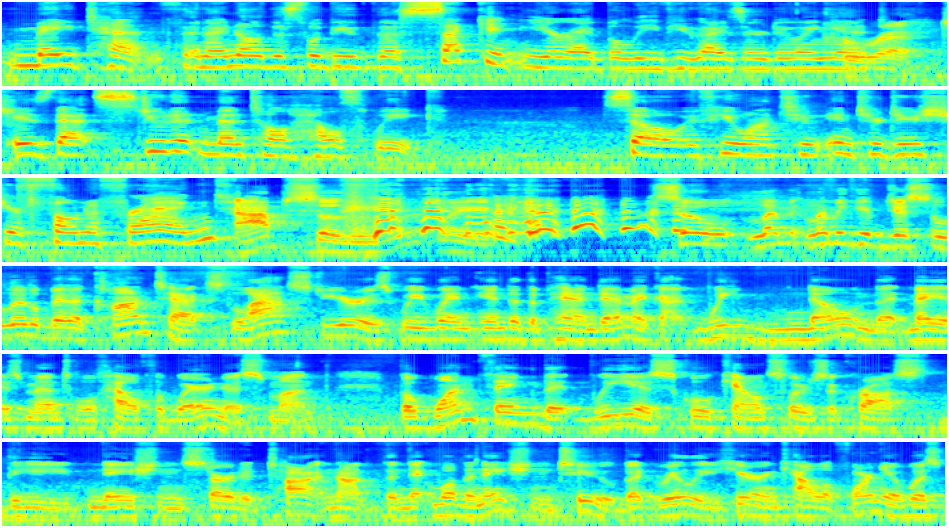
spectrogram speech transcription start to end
May 10th. And I know this will be the second year I believe you guys are doing Correct. it. Is that Student Mental Health Week. So, if you want to introduce your phone a friend. Absolutely. so let me let me give just a little bit of context. Last year, as we went into the pandemic, I- we've known that May is Mental Health Awareness Month. But one thing that we as school counselors across the nation started taught not the well, the nation too, but really here in California was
